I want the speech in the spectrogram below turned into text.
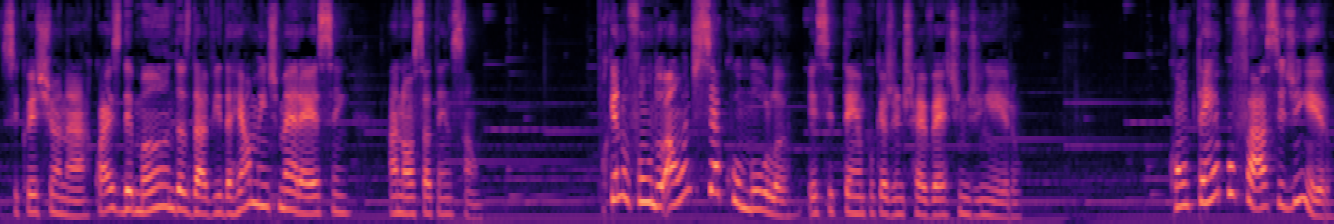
se questionar quais demandas da vida realmente merecem a nossa atenção. Porque no fundo, aonde se acumula esse tempo que a gente reverte em dinheiro? Com o tempo faz-se dinheiro,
